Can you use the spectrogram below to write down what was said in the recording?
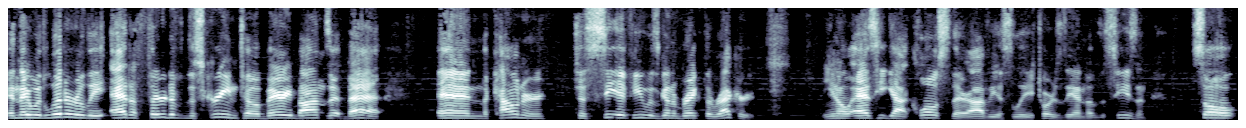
and they would literally add a third of the screen to Barry Bonds at bat and the counter to see if he was going to break the record. You know, as he got close there, obviously towards the end of the season. So,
